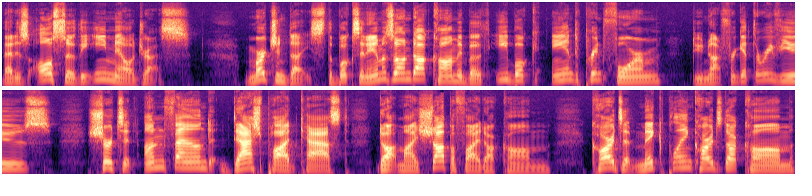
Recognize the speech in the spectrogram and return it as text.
That is also the email address. Merchandise, the books at amazon.com in both ebook and print form. Do not forget the reviews. Shirts at unfound-podcast.myshopify.com. Cards at makeplayingcards.com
